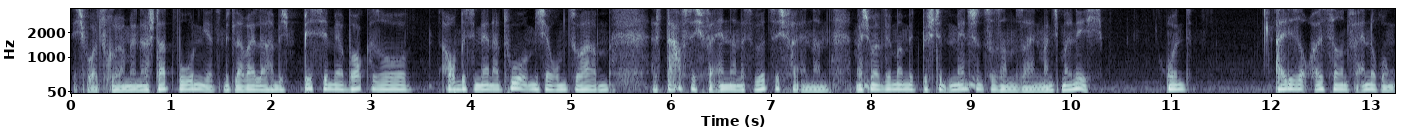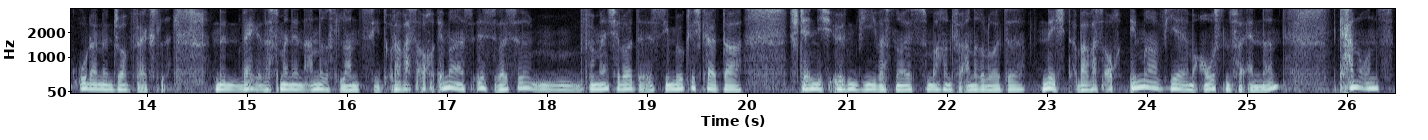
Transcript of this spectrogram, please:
Ich wollte früher mal in der Stadt wohnen, jetzt mittlerweile habe ich ein bisschen mehr Bock, so auch ein bisschen mehr Natur um mich herum zu haben. Es darf sich verändern, es wird sich verändern. Manchmal will man mit bestimmten Menschen zusammen sein, manchmal nicht. Und all diese äußeren Veränderungen oder einen Jobwechsel, einen, dass man in ein anderes Land zieht oder was auch immer es ist, weißt du, für manche Leute ist die Möglichkeit da, ständig irgendwie was Neues zu machen, für andere Leute nicht. Aber was auch immer wir im Außen verändern, kann uns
